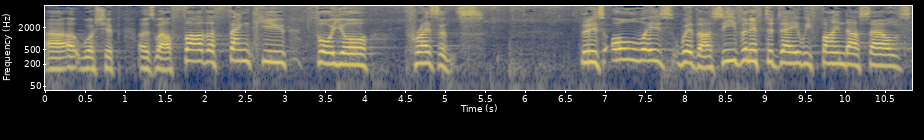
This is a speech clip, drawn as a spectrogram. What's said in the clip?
at worship as well. Father, thank you for your presence that is always with us, even if today we find ourselves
